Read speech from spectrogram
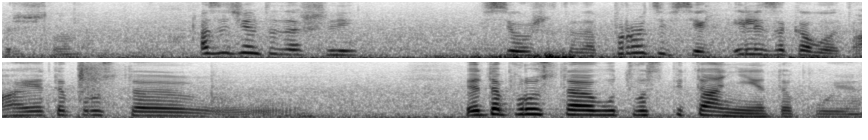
пришла. А зачем тогда шли? Все же тогда против всех или за кого-то? А это просто... Это просто вот воспитание такое.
